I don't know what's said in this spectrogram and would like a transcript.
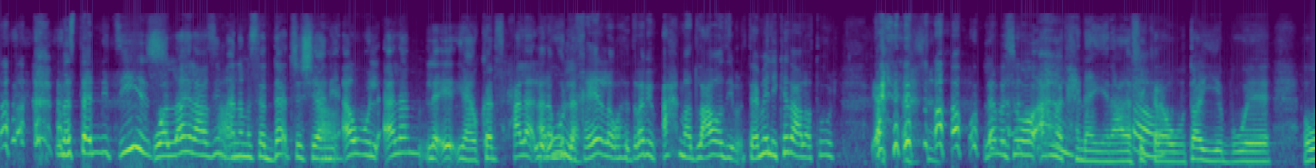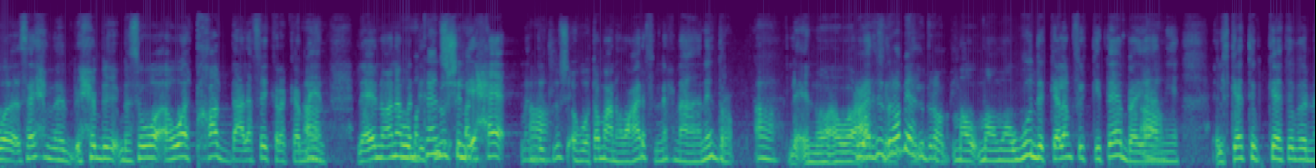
ما استنيتيش والله العظيم آه. أنا ما صدقتش يعني آه. أول قلم يعني كان في الحلقة أنا الأولى متخيلة لو هتضربي بأحمد العوضي تعملي كده على طول لا بس هو أحمد حنين على فكرة آه. وطيب وهو صحيح ما بيحب بس هو هو اتخض على فكرة كمان آه. لأنه أنا ما اديتلوش الإيحاء ما آه. اديتلوش هو طبعا هو عارف إن إحنا هنضرب لأنه هو عارف هتضربي هتضربي. مو- مو- موجود الكلام في الكتابة يعني الكاتب كاتب إن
